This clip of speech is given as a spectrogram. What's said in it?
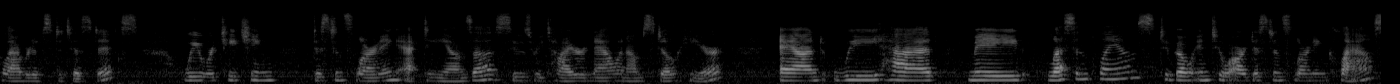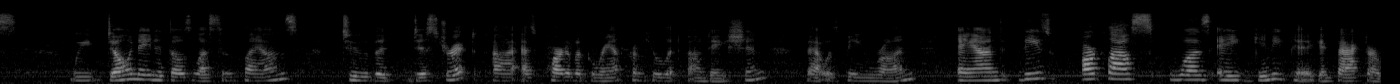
Collaborative Statistics. We were teaching distance learning at De Anza. Sue's retired now and I'm still here and we had made lesson plans to go into our distance learning class. We donated those lesson plans to the district uh, as part of a grant from Hewlett Foundation that was being run. And these, our class was a guinea pig. In fact, our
